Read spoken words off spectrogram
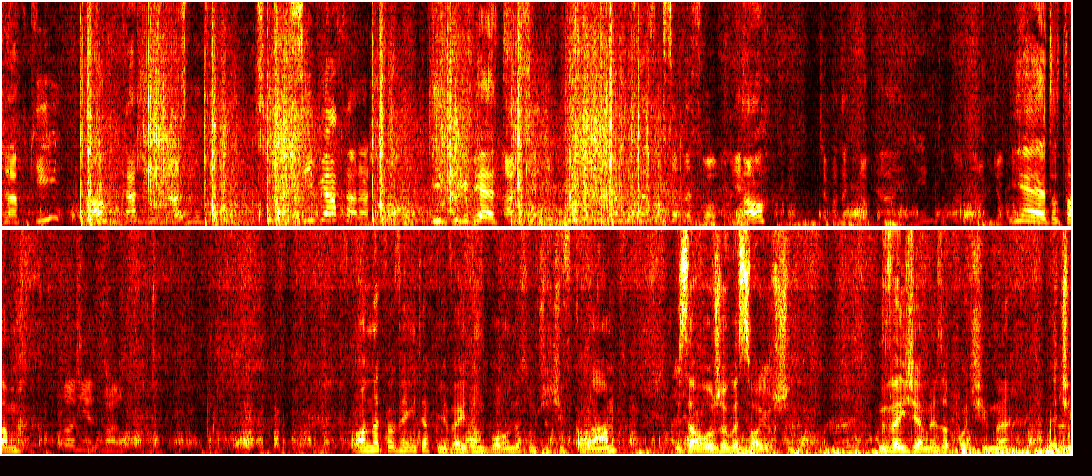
Do żabki? No. Każdy z nas mówi spasiba, хорошо, I kirwiet. a trzeci pójdzie. To jest osobne słowo, nie? No. Trzeba tak robić. A im to tam robić opłat. Nie, to tam. To nie jest ważne. No. One pewnie i tak nie wejdą, bo one są przeciwko nam i założyły sojusz. My wejdziemy, zapłacimy. Ja ci,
